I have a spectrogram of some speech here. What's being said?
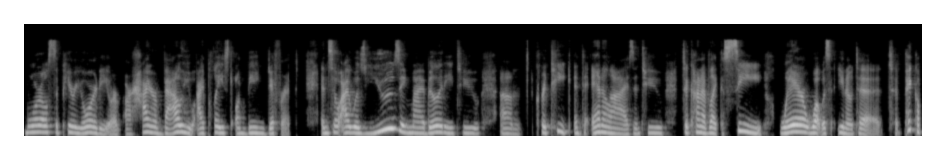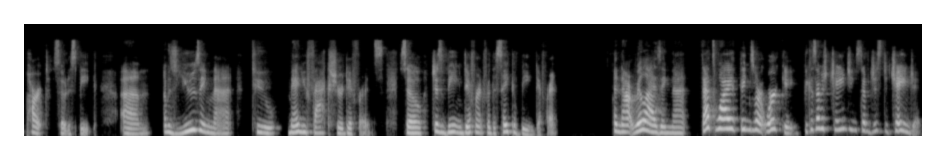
moral superiority or, or higher value I placed on being different. And so I was using my ability to um, critique and to analyze and to to kind of like see where what was, you know, to to pick apart, so to speak. Um, I was using that to manufacture difference. So just being different for the sake of being different and not realizing that that's why things weren't working because I was changing stuff just to change it.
